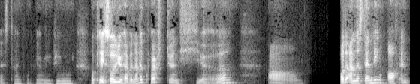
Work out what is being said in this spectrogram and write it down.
Less time for peer review. Okay, so you have another question here. Um, for the understanding of and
